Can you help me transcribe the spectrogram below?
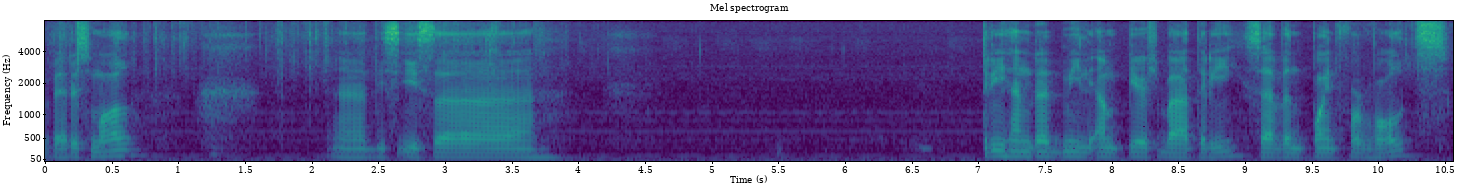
very small. Uh, this is a 300 milliamperes battery 7.4 volts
